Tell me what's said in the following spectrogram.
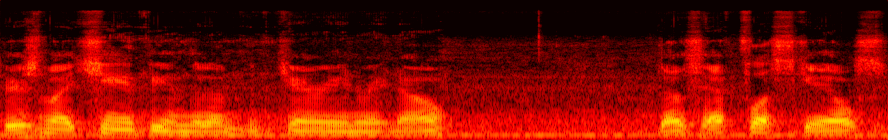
Here's my champion that I'm carrying right now. Does have plus scales.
